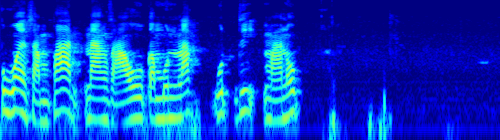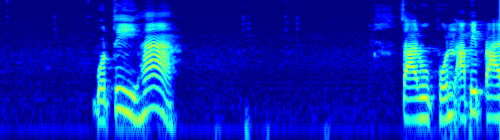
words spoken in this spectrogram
ผู้ให้สัมภาษณ์นางสาวกมลลักษณ์วุฒิมานพบทที่ห้าสรุปผลอภิปราย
